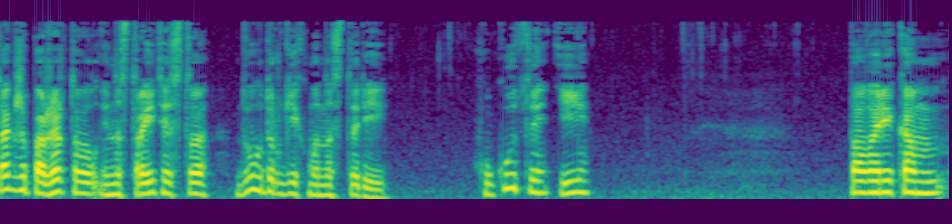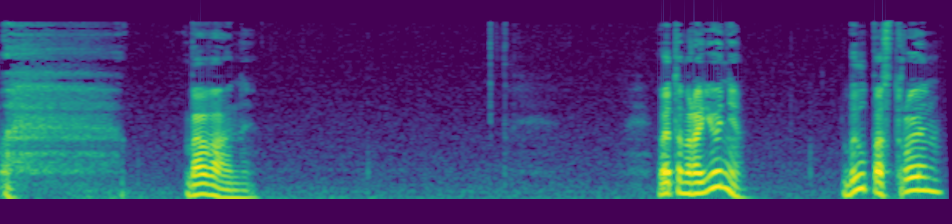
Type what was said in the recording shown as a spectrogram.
также пожертвовал и на строительство двух других монастырей – Хукуты и Паварикам Баваны. В этом районе был построен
